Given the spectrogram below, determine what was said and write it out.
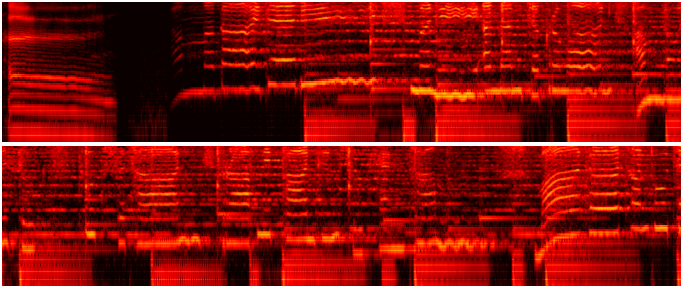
เทินธรรมกายเจดีมณีอนันต์จักรวาลอำนวยสุขทุกสถานตราบนิพพานถึงสุขแห่งธรรม ใจ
